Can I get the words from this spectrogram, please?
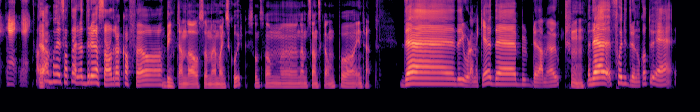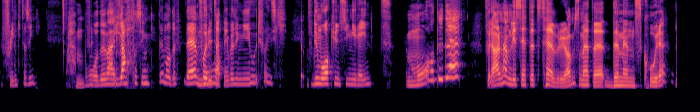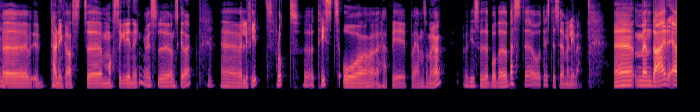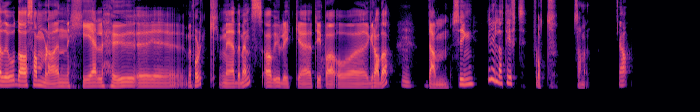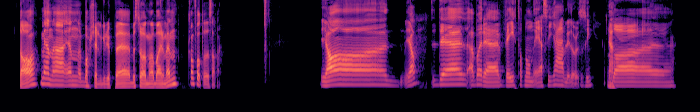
Og Ja. de bare satt der og drøsa og drakk kaffe og Begynte de da også med mannskor, sånn som eh, de svenskene på internett? Det, det gjorde de ikke. Det burde de jo ha gjort. Mhm. Men det fordrer nok at du er flink til å synge. Må du være Ja. flink til å synge? Det må du. Det er en forutsetning for å synge i hor, faktisk. Du må kunne synge reint. Må du det? For jeg har nemlig sett et TV-program som heter Demenskoret. Mm. Eh, terningkast eh, masse grining, hvis du ønsker det. Mm. Eh, veldig fint, flott, eh, trist og happy på en og samme gang. Viser både det beste og tristeste med livet. Eh, men der er det jo da samla en hel haug eh, med folk med demens av ulike typer og grader. Mm. De synger relativt flott sammen. Ja. Da mener jeg en barselgruppe bestående av bare menn kan få til det samme. Ja Ja. Det Jeg bare vet at noen er så jævlig dårlige til å synge. Og Ja. da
